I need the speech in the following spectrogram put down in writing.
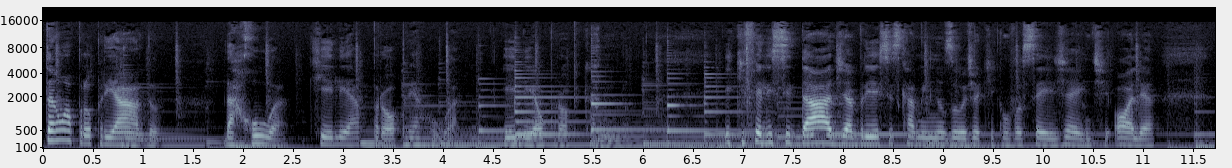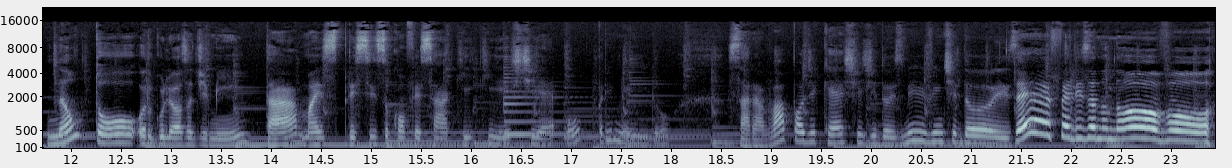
tão apropriado da rua que ele é a própria rua, ele é o próprio caminho. E que felicidade abrir esses caminhos hoje aqui com vocês, gente. Olha, não tô orgulhosa de mim, tá? Mas preciso confessar aqui que este é o primeiro Saravá Podcast de 2022. É, feliz ano novo!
